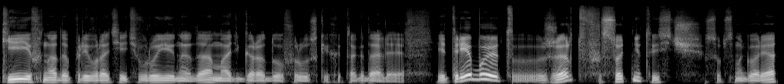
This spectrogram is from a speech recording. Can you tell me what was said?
Киев надо превратить в руины, да, мать городов русских и так далее. И требует жертв сотни тысяч, собственно говоря,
